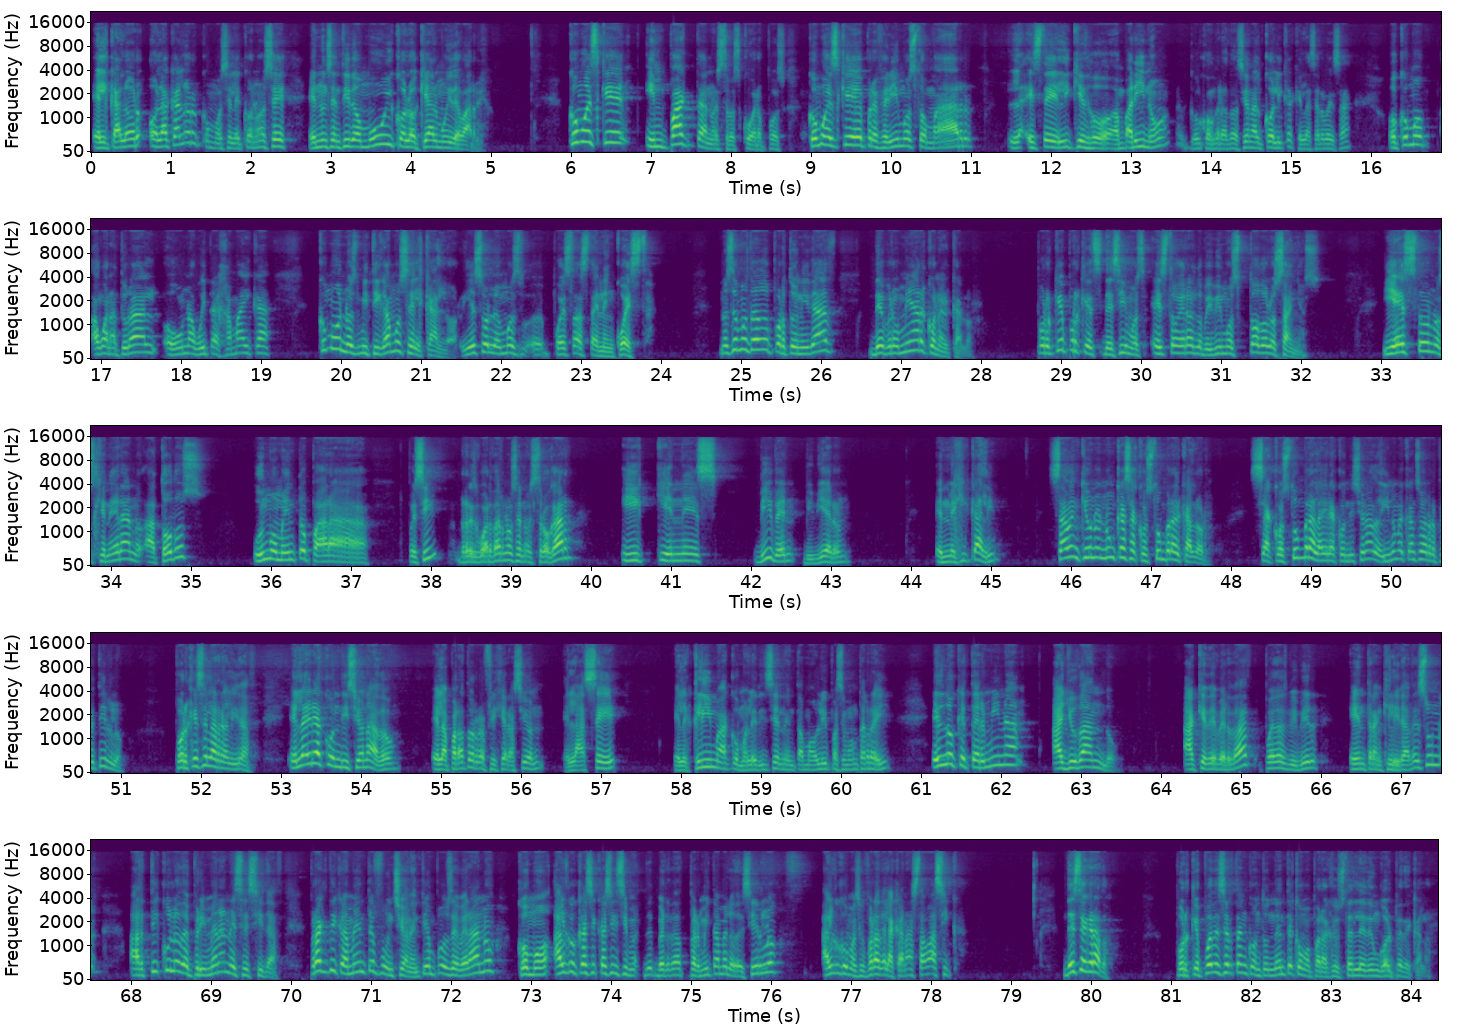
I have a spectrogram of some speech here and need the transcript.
El calor o la calor, como se le conoce en un sentido muy coloquial, muy de barrio. ¿Cómo es que impacta nuestros cuerpos? ¿Cómo es que preferimos tomar este líquido ambarino con, graduación alcohólica, que la cerveza, o como agua natural o una agüita de Jamaica? ¿Cómo nos mitigamos el calor? Y eso lo hemos eh, puesto hasta en encuesta. Nos hemos dado oportunidad de bromear con el calor. ¿Por qué? Porque decimos, esto era, lo vivimos todos los años. Y esto nos genera a todos un momento para, pues sí, resguardarnos en nuestro hogar y quienes viven, vivieron en Mexicali, saben que uno nunca se acostumbra al calor, se acostumbra al aire acondicionado y no me canso de repetirlo, porque esa es la realidad. El aire acondicionado, el aparato de refrigeración, el AC, el clima, como le dicen en Tamaulipas y Monterrey, es lo que termina ayudando a que de verdad puedas vivir en tranquilidad. Es un artículo de primera necesidad. Prácticamente funciona en tiempos de verano como algo casi, casi, si de verdad, permítamelo decirlo, algo como si fuera de la canasta básica. De ese grado, porque puede ser tan contundente como para que usted le dé un golpe de calor.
